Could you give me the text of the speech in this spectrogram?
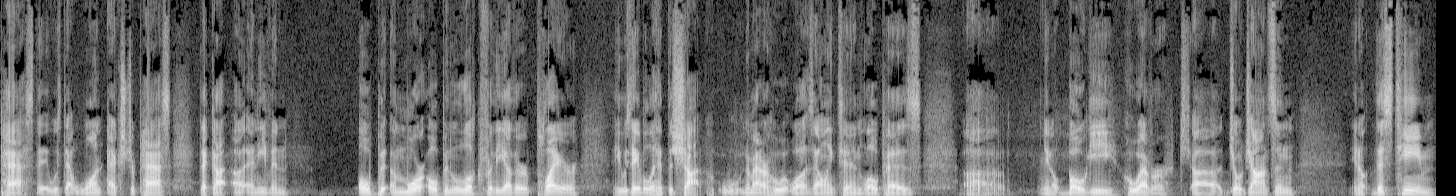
pass. It was that one extra pass that got uh, an even open, a more open look for the other player. He was able to hit the shot, no matter who it was, Ellington, Lopez. Uh, you know, Bogey, whoever, uh, Joe Johnson. You know, this team,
